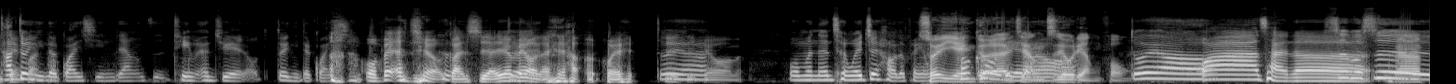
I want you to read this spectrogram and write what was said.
他对你的关心这样子，Team NGL 对你的关心。我被 NGL 有关系啊，因为没有人要回 对啊给我们，我们能成为最好的朋友。所以严格来讲，只有两封。对啊，哇，惨了，是不是？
